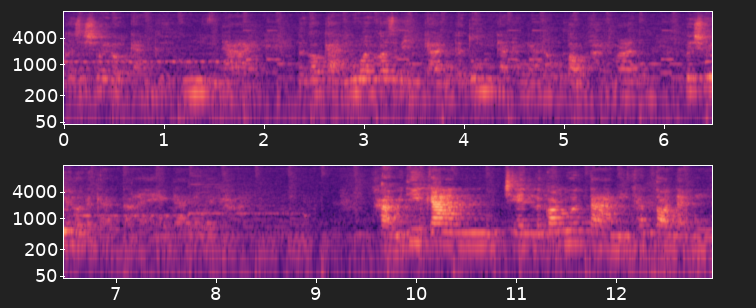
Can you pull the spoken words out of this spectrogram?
ก็จะช่วยลดการเกิดกุ้งยิงได้ แล้วก็การนวดก็จะเป็นการกระตุ้นการทำงานของต่อมไขมัน เพื่อช่วยลดอาการตาแห้งได้ด้วยค่ะ ค่ะวิธีการเช็ดแล้วก็นวดตามีขั้นตอนดังนี้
